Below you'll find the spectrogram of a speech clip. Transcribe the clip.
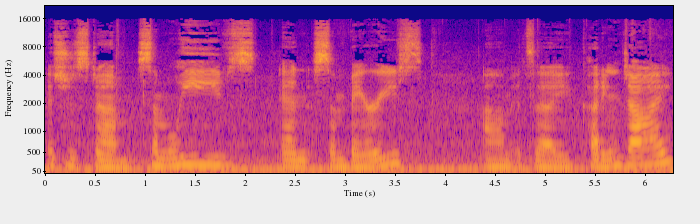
It's just um, some leaves and some berries. Um, it's a cutting die.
